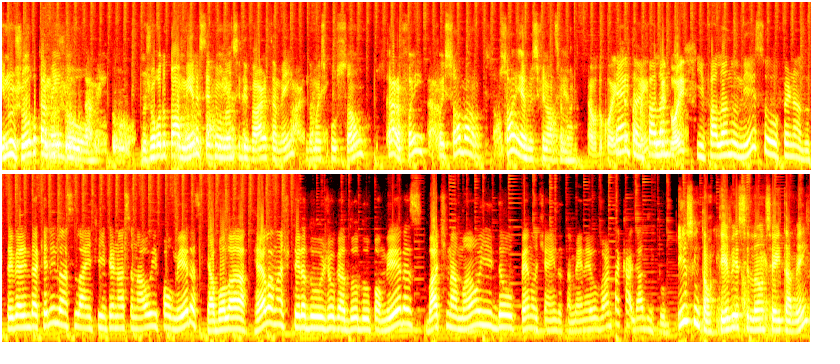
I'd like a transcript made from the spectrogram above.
E no jogo também do. No jogo do Palmeiras teve um lance de VAR também, de uma expulsão. Cara, foi, foi só, uma, só erro esse final de semana. É, o do Corinthians É, então, também e falando-. E falando nisso, Fernando, teve ainda aquele lance lá entre Internacional e Palmeiras, que a bola rela na chuteira do jogador do Palmeiras, bate na mão e deu pênalti ainda também, né? O VAR tá cagado em tudo. Isso então, teve esse lance aí também.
